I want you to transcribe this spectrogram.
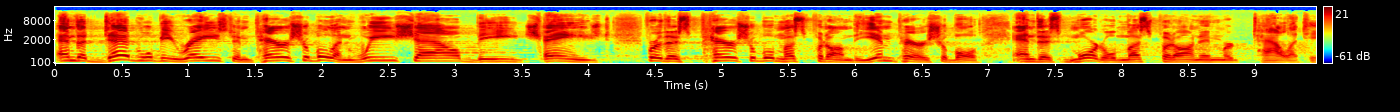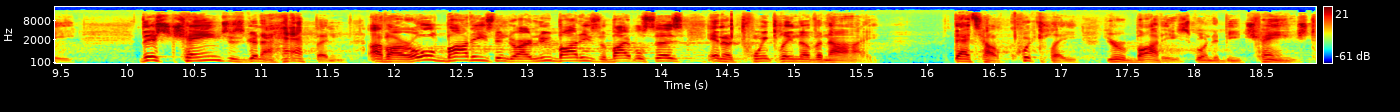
and the dead will be raised imperishable, and we shall be changed. For this perishable must put on the imperishable, and this mortal must put on immortality. This change is going to happen of our old bodies into our new bodies, the Bible says, in a twinkling of an eye. That's how quickly your body's going to be changed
